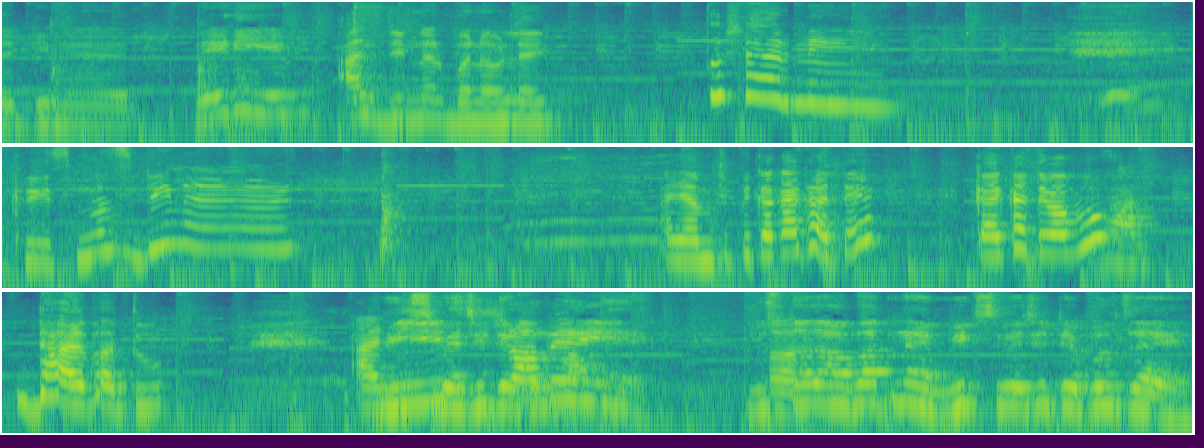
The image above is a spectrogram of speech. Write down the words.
आमचं डिनर रेडी आहे. आज डिनर बनवलंय तुषारने. क्रिसमस डिनर आणि आमची पिका काय खाते? काय खाते बाबू? डाळ भातू. आणि मिक्स व्हेजिटेबल स्ट्रॉबेरी नुसतं डाळ भात नाही मिक्स व्हेजिटेबल्स आहे.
